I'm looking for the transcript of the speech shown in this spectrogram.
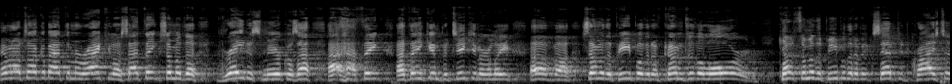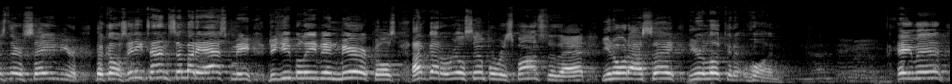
And when I talk about the miraculous, I think some of the greatest miracles, I, I, I think, I think in particularly of uh, some of the people that have come to the Lord, some of the people that have accepted Christ as their Savior. Because anytime somebody asks me, Do you believe in miracles? I've got a real simple response to that. You know what I say? You're looking at one. Amen. Amen.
